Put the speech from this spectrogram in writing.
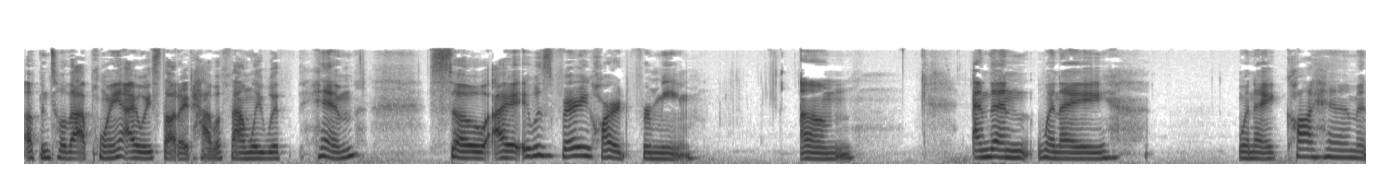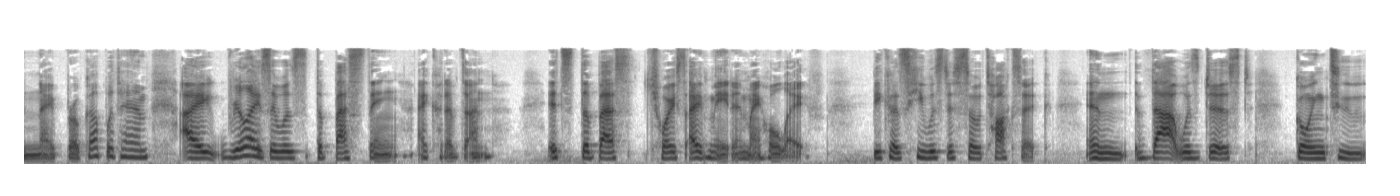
up until that point, I always thought I'd have a family with him. So I, it was very hard for me. Um, and then when I when I caught him and I broke up with him, I realized it was the best thing I could have done. It's the best choice I've made in my whole life because he was just so toxic. And that was just going to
